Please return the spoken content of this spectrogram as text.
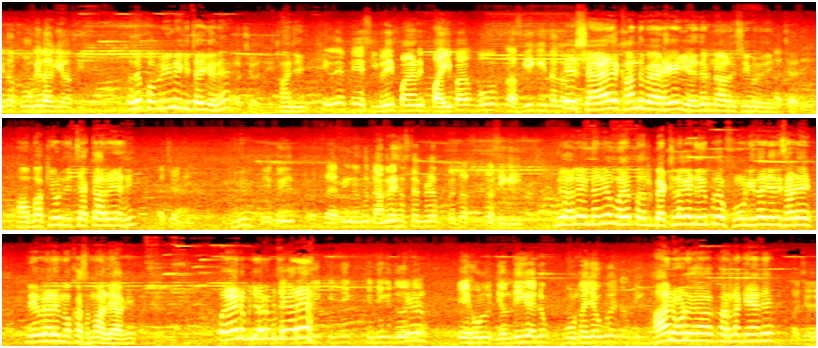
ਕਿਹਦਾ ਫੋਨ ਕਿਹਦਾ ਗਿਆ ਸੀ? ਉਹਦੇ ਪਬਲਿਕ ਨੇ ਕੀਤਾ ਹੀ ਗਏ ਨੇ ਅੱਛਾ ਜੀ। ਹਾਂਜੀ। ਕਿਹਦੇ ਇਹ ਸੀਵਰੇਜ ਪਾਣੀ ਪਾਈਪ ਆ ਉਹ ਦੱਸ ਗਈ ਕੀ ਤਾਂ ਇਹ ਲੱਗਦਾ? ਸ਼ਾਇਦ ਕੰਧ ਬੈਠ ਗਈ ਹੈ ਇਧਰ ਨਾਲ ਸੀਵਰ ਦੀ। ਅੱਛਾ ਜੀ। ਹਾਂ ਬਾਕੀ ਹੁਣ ਚੈੱਕ ਕਰ ਰਹੇ ਹਾਂ ਅਸੀਂ। ਅੱਛਾ ਜੀ। ਠੀਕ ਹੈ ਇਹ ਕੋਈ ਟ੍ਰੈਫਿਕ ਲੰਘ ਰਹੇ ਸਿਸਟਮ ਜਿਹੜਾ ਅਸੀਂ ਗਈ? ਨਹੀਂ ਹਲੇ ਇੰਨਾ ਨਹੀਂ ਮੈਂ ਪਤਾ ਬੈਠਣ ਲੱਗਾ ਜਦੋਂ ਪਤਾ ਫੋਨ ਕੀਤਾ ਜਦ ਸਾਡੇ ਲੇਬਰ ਵਾਲੇ ਮੌਕਾ ਸੰਭਾਲ ਲਿਆ ਕੇ। ਓਏ ਇਹਨੂੰ ਬਚਾ ਕਰ। ਕਿੰਨੀ ਕਿੰਨੀ ਕਿ ਦੂਰ ਇਹ ਹੁਣ ਜਲਦੀ ਇਹਨੂੰ ਪੂਰਤਾ ਜਾਊਗਾ ਜਲਦੀ? ਹਾਂ ਹੁਣ ਕਰਨ ਲੱਗੇ ਆ ਇਹਦੇ। ਅੱਛਾ ਜੀ।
